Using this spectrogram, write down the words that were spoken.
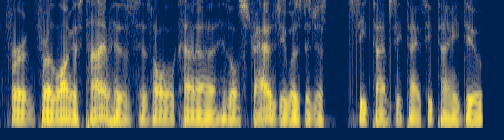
for for the longest time his his whole kind of his whole strategy was to just seat time, seat time, seat time. He'd do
